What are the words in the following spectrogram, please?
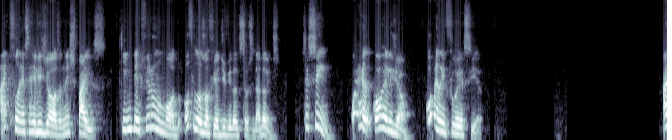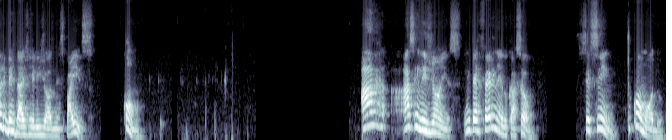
A influência religiosa neste país que interfiram no modo ou filosofia de vida dos seus cidadãos? Se sim, qual, qual religião? Como ela influencia? A liberdade religiosa nesse país? Como? As religiões interferem na educação? Se sim, de qual modo?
